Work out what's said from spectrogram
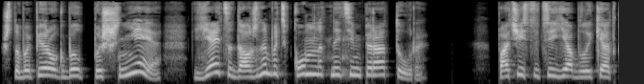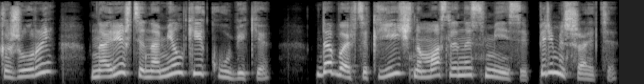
Чтобы пирог был пышнее, яйца должны быть комнатной температуры. Почистите яблоки от кожуры, нарежьте на мелкие кубики. Добавьте к яично-масляной смеси, перемешайте.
